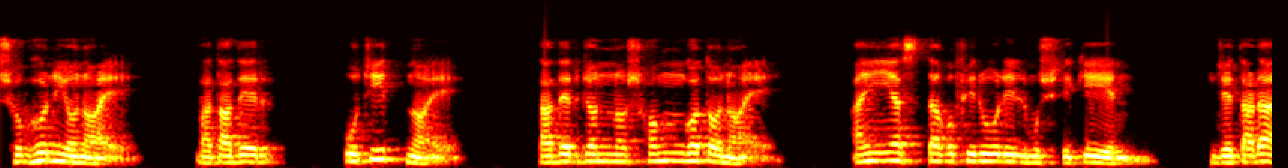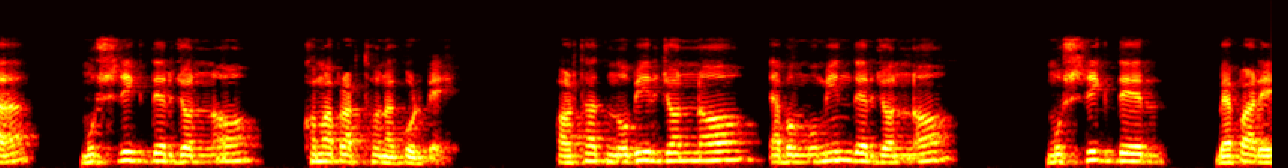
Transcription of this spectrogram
শোভনীয় নয় বা তাদের উচিত নয়, তাদের জন্য সঙ্গত নয়। আইয়াস্তাগফিরু লিল মুশরিকিন, যে তারা মুশরিকদের জন্য ক্ষমা প্রার্থনা করবে। অর্থাৎ নবীর জন্য এবং মুমিনদের জন্য মুশরিকদের ব্যাপারে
